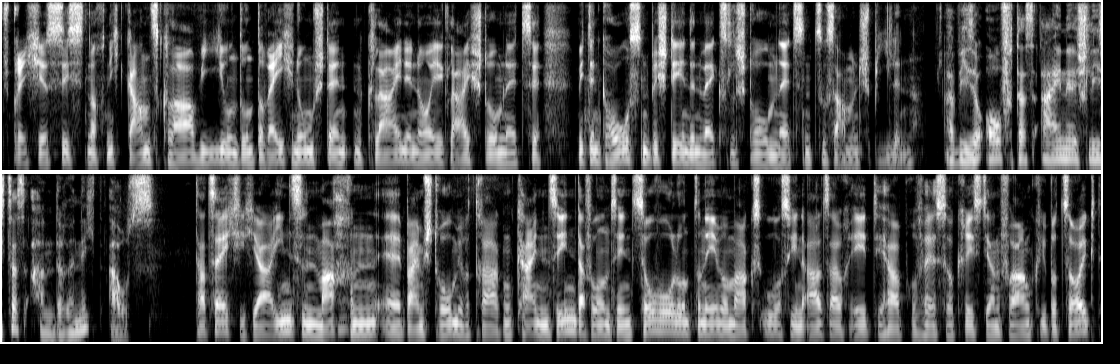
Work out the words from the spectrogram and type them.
Sprich, es ist noch nicht ganz klar, wie und unter welchen Umständen kleine neue Gleichstromnetze mit den großen bestehenden Wechselstromnetzen zusammenspielen. Aber wie so oft, das eine schließt das andere nicht aus. Tatsächlich, ja, Inseln machen äh, beim Stromübertragen keinen Sinn. Davon sind sowohl Unternehmer Max Ursin als auch ETH-Professor Christian Frank überzeugt.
